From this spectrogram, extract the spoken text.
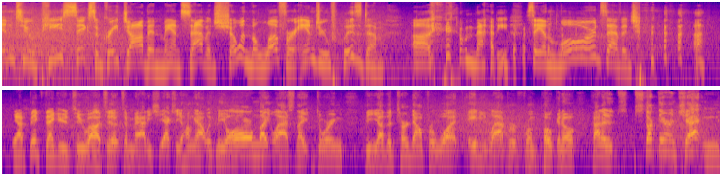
into P6. So, great job. And, man, Savage showing the love for Andrew Wisdom. Uh, Maddie saying, Lord Savage. Yeah, big thank you to uh, to to Maddie. She actually hung out with me all night last night during the uh, the turn down for what 80 lapper from Pocono. Kind of stuck there in chat and you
